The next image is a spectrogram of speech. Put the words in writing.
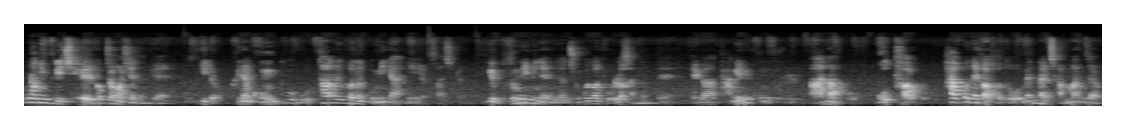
부모님들이 제일 걱정하시는 게 무기력. 그냥 공부 못하는 거는 고민이 아니에요, 사실은. 이게 무슨 의미냐면 중고등학교 올라갔는데 내가 당연히 공부를 안 하고 못하고 학원에 가서도 맨날 잠만 자고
